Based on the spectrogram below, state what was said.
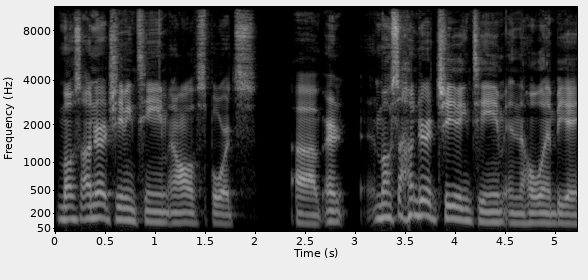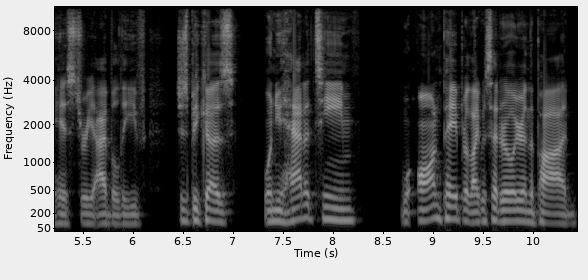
most underachieving team in all of sports, uh, or most underachieving team in the whole NBA history, I believe. Just because when you had a team on paper, like we said earlier in the pod,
